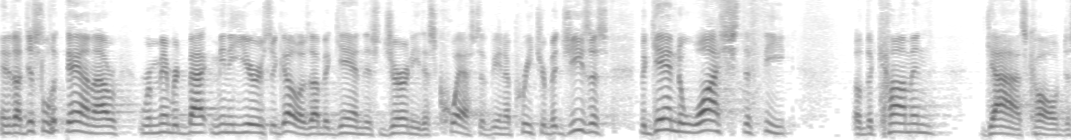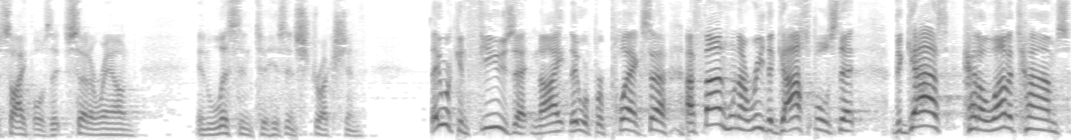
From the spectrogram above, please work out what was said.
And as I just looked down, I remembered back many years ago as I began this journey, this quest of being a preacher. But Jesus began to wash the feet of the common guys called disciples that sat around and listened to his instruction. They were confused that night. They were perplexed. I, I find when I read the Gospels that the guys had a lot of times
